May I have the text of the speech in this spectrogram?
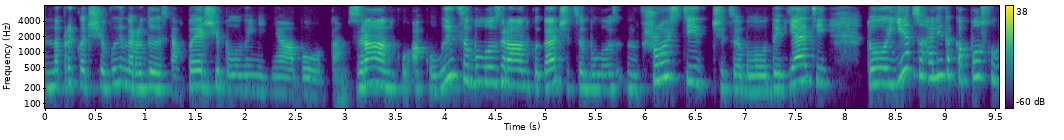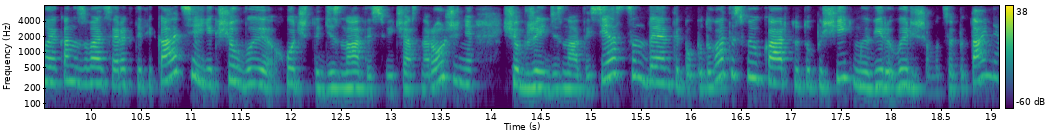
наприклад, що ви народились там в першій половині дня або там зранку, а коли це було зранку, да, чи це було в шостій, чи це було о дев'ятій, то є взагалі така послуга, яка називається ректифікація. Якщо ви хочете дізнати свій час народження, щоб вже і дізнатися і асценденти, побудувати свою карту, то пишіть, ми вирішимо це питання.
